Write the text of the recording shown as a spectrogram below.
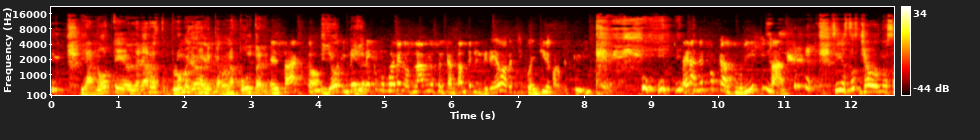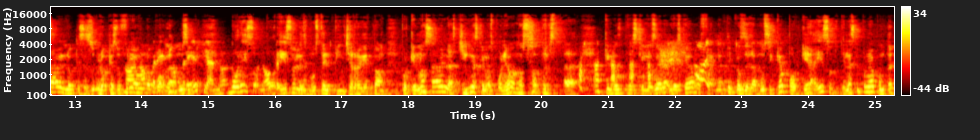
y anote, agarras tu pluma y órale, cabrón, apúntale. Exacto. Y, yo, y, ve, cómo mueve los labios el cantante en el video, a ver si coincide con lo que escribiste. Eran épocas durísimas. Sí, estos chavos no saben lo que, lo que sufría uno por la música. por eso, por eso les gusta el pinche reggaetón, porque no saben las chingas que nos poníamos nosotros para que los que nos los que éramos fanáticos de la música, porque era eso, tenías que poner a apuntar.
